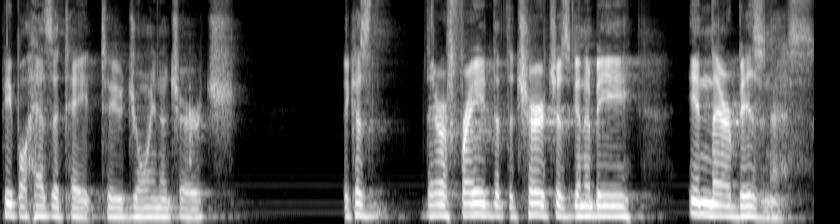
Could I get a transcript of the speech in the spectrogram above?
people hesitate to join a church because they're afraid that the church is going to be in their business.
